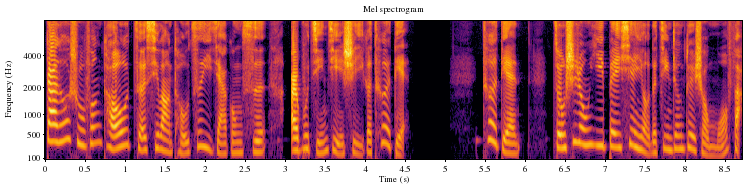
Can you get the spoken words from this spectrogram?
大多数风投则希望投资一家公司，而不仅仅是一个特点。特点总是容易被现有的竞争对手模仿。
